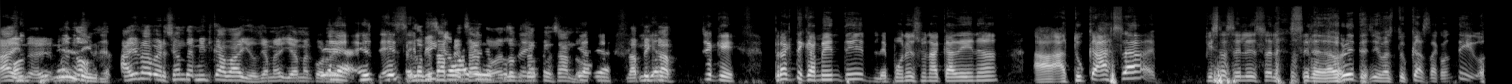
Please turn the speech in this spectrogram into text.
Hay una versión de mil caballos, ya me, ya me acordé. es, lo que está pensando, es lo que está pensando. la pickup. O sea que prácticamente le pones una cadena a, tu casa, pisas el, acelerador y te llevas tu casa contigo.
